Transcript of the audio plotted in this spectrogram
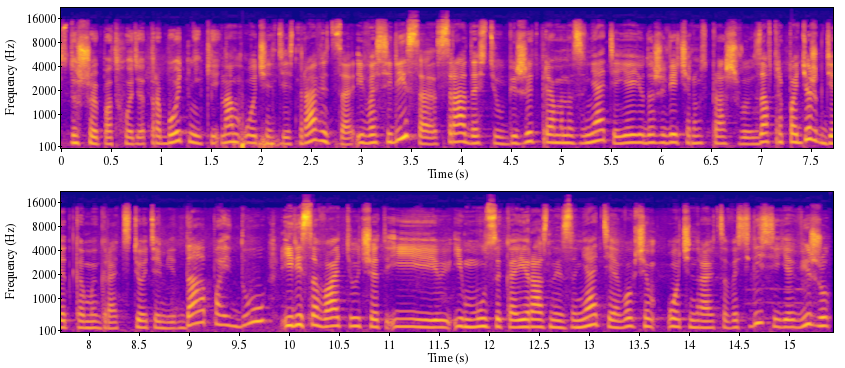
с душой подходят работники. Нам очень здесь нравится. И Василиса с радостью бежит прямо на занятия. Я ее даже вечером спрашиваю, завтра пойдешь к деткам играть с тетями? Да, пойду. И рисовать учат, и, и музыка, и разные занятия. В общем, очень нравится Василисе. Я вижу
